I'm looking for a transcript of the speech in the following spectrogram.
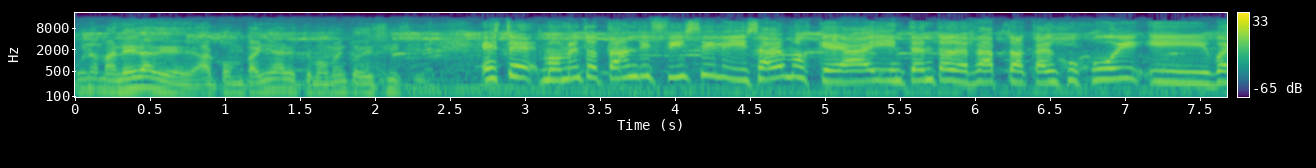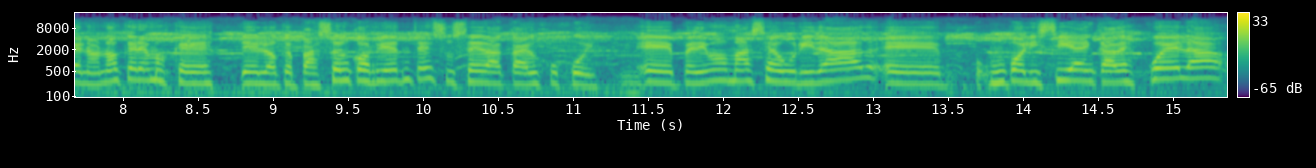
Una manera de acompañar este momento difícil. Este momento tan difícil y sabemos que hay intento de rapto acá en Jujuy y bueno, no queremos que lo que pasó en Corrientes suceda acá en Jujuy. Mm. Eh, pedimos más seguridad, eh, un policía en cada escuela,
